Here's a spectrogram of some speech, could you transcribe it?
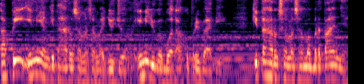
Tapi ini yang kita harus sama-sama jujur. Ini juga buat aku pribadi. Kita harus sama-sama bertanya.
